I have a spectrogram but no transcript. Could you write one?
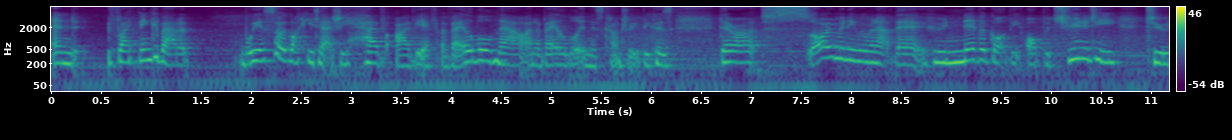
And if I think about it, we are so lucky to actually have IVF available now and available in this country because there are so many women out there who never got the opportunity to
